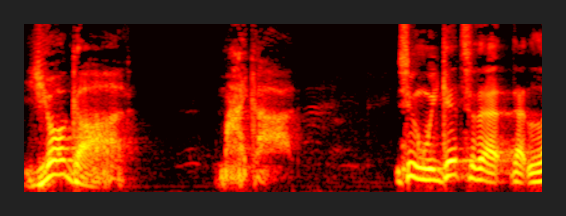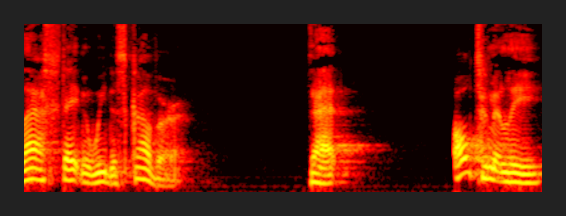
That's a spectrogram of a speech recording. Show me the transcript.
Your God, my God. You see, when we get to that, that last statement, we discover that ultimately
